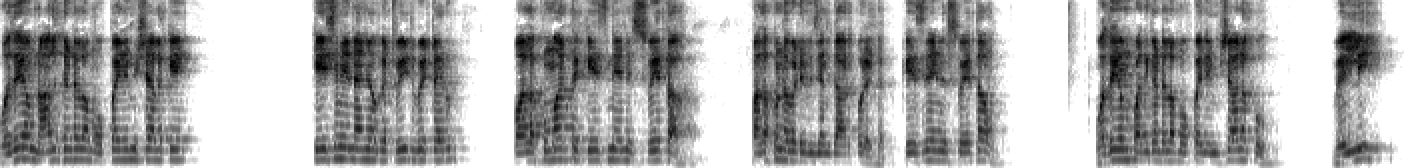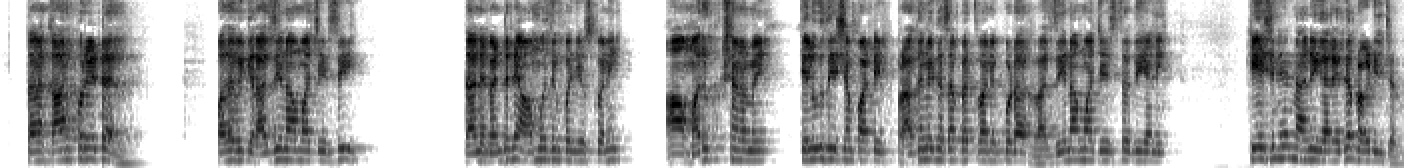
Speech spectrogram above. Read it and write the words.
ఉదయం నాలుగు గంటల ముప్పై నిమిషాలకే కేసినేని అని ఒక ట్వీట్ పెట్టారు. వాళ్ళ కుమార్తె కేశినేని శ్వేత పదకొండవ డివిజన్ కార్పొరేటర్. కేశినేని శ్వేత ఉదయం పది గంటల ముప్పై నిమిషాలకు వెళ్ళి తన కార్పొరేటర్ పదవికి రాజీనామా చేసి దాన్ని వెంటనే ఆమోదింపజేసుకొని ఆ మరుక్షణమే తెలుగుదేశం పార్టీ ప్రాథమిక సభ్యత్వానికి కూడా రాజీనామా చేస్తుంది అని కేసీఆర్ నాని గారు అయితే ప్రకటించారు.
